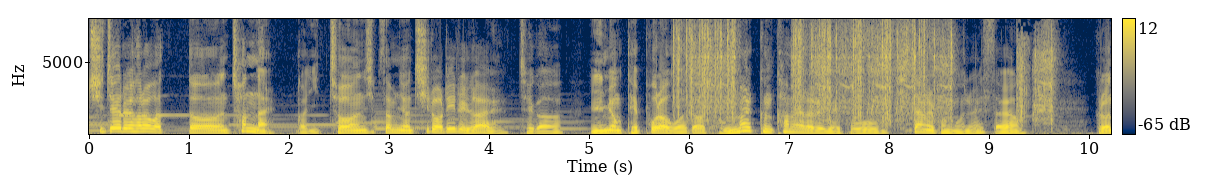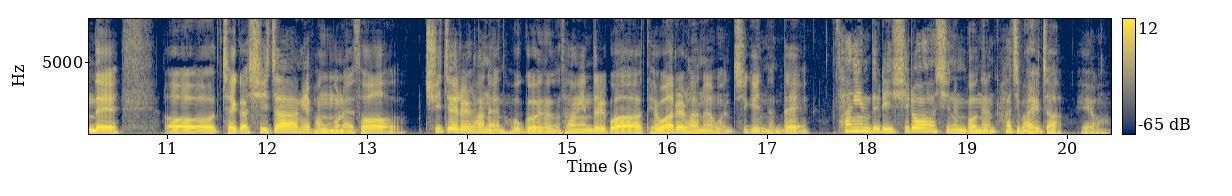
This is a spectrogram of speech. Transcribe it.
취재를 하러 갔던 첫날, 그러니까 2013년 7월 1일 날 제가 일명 대포라고 하죠. 정말 큰 카메라를 메고 시장을 방문을 했어요. 그런데 어 제가 시장에 방문해서 취재를 하는 혹은 상인들과 대화를 하는 원칙이 있는데 상인들이 싫어하시는 거는 하지 말자예요.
